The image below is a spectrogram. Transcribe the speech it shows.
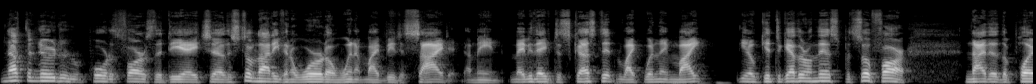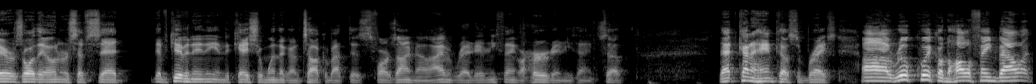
nothing new to report as far as the DH. Uh, there's still not even a word on when it might be decided. I mean, maybe they've discussed it, like when they might, you know, get together on this. But so far, neither the players or the owners have said they've given any indication when they're going to talk about this. As far as I know, I haven't read anything or heard anything. So that kind of handcuffs the Braves. Uh, real quick on the Hall of Fame ballot.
